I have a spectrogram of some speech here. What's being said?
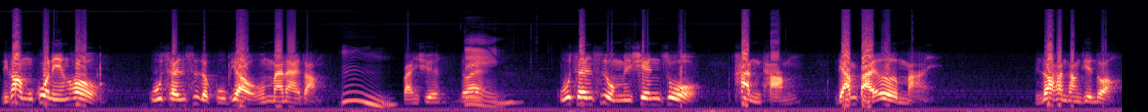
你看我们过年后。无尘市的股票，我们买哪一档？嗯，板轩对，对。无尘室我们先做汉唐，两百二买，你知道汉唐今天多少？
